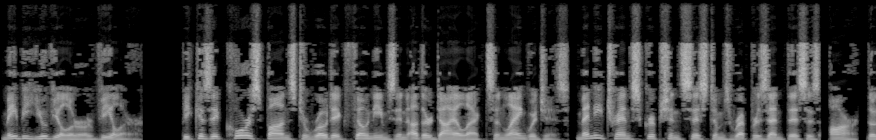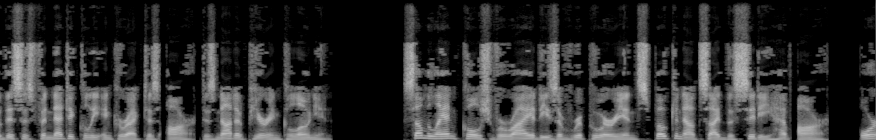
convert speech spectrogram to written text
may be uvular or velar. Because it corresponds to rhotic phonemes in other dialects and languages, many transcription systems represent this as r, though this is phonetically incorrect as r does not appear in Colognian. Some Landkolsch varieties of Ripuarian spoken outside the city have r or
